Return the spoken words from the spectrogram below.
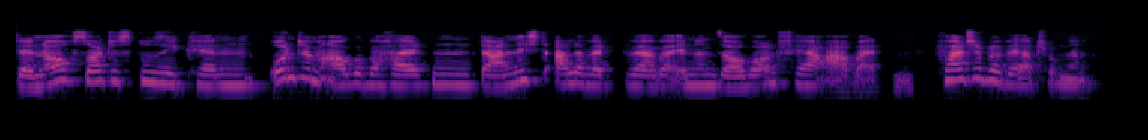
Dennoch solltest du sie kennen und im Auge behalten, da nicht alle WettbewerberInnen sauber und fair arbeiten. Falsche Bewertungen.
